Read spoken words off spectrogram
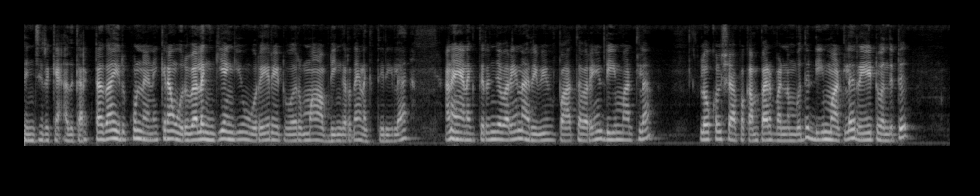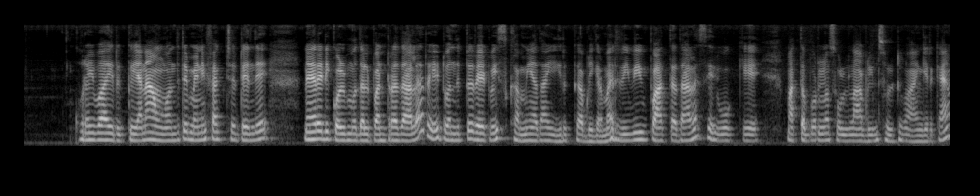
செஞ்சுருக்கேன். அது கரெக்டாக தான் இருக்கும்னு நினைக்கிறேன். ஒருவேளை இங்கேயும் அங்கேயும் ஒரே ரேட் வருமா அப்படிங்கிறத எனக்கு தெரியல. ஆனால் எனக்கு தெரிஞ்ச வரையும் நான் ரிவ்யூ பார்த்த வரையும் டிமார்ட்டில் லோக்கல் ஷாப்பை கம்பேர் பண்ணும்போது டிமார்ட்டில் ரேட் வந்துட்டு குறைவாக இருக்குது ஏன்னா அவங்க வந்துட்டு மேனுஃபேக்சர்ட்டேருந்தே நேரடி கொள்முதல் பண்ணுறதால ரேட் வந்துட்டு ரேட் வைஸ் கம்மியாக தான் இருக்குது அப்படிங்கிற மாதிரி ரிவ்யூ பார்த்ததால சரி ஓகே மற்ற பொருளும் சொல்லலாம் அப்படின்னு சொல்லிட்டு வாங்கியிருக்கேன்.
